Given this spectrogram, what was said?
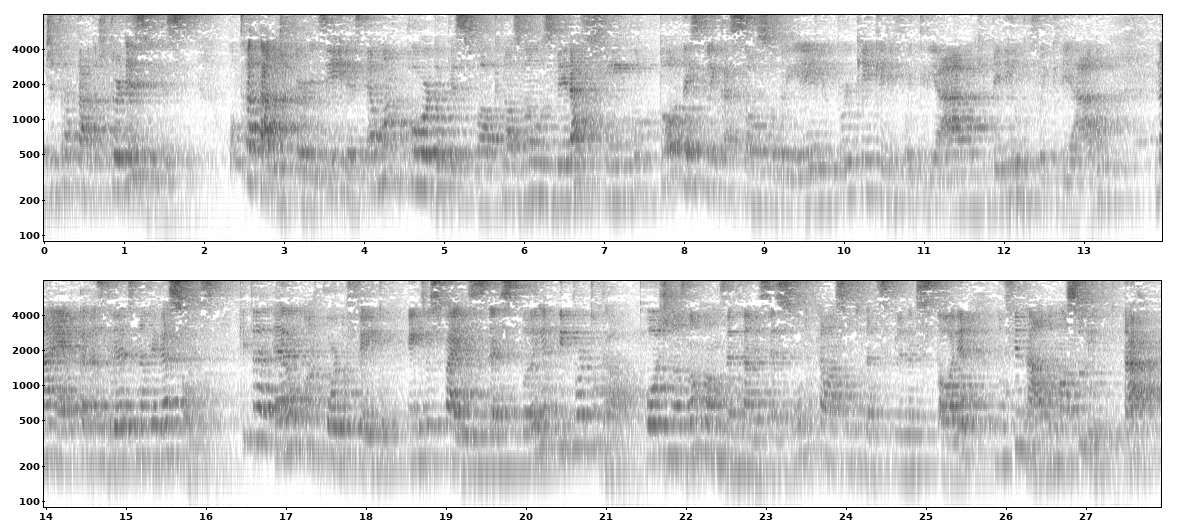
de, Tratado de Tordesilhas. O Tratado de Tordesilhas é um acordo, pessoal, que nós vamos ver afinco toda a explicação sobre período foi criado, na época das grandes navegações que era um acordo feito entre os países da Espanha e Portugal. Hoje nós não vamos entrar nesse assunto, que é um assunto da disciplina de História, no final do nosso livro, tá?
